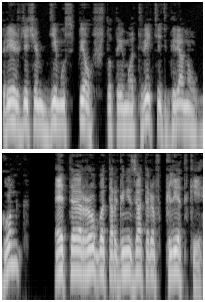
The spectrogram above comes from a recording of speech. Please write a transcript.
Прежде чем Дим успел что-то ему ответить, грянул гонг. Это робот организаторов клетки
